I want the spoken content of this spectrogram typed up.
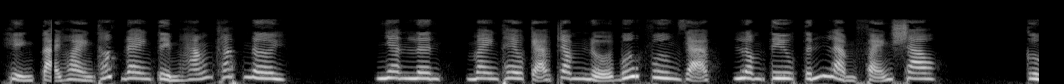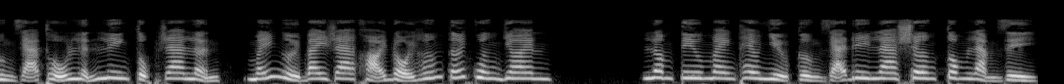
hiện tại hoàng thất đang tìm hắn khắp nơi. Nhanh lên, mang theo cả trăm nửa bước vương giả, Lâm tiêu tính làm phản sao? Cường giả thủ lĩnh liên tục ra lệnh, mấy người bay ra khỏi đội hướng tới quân doanh. Lâm tiêu mang theo nhiều cường giả đi La Sơn Tông làm gì?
